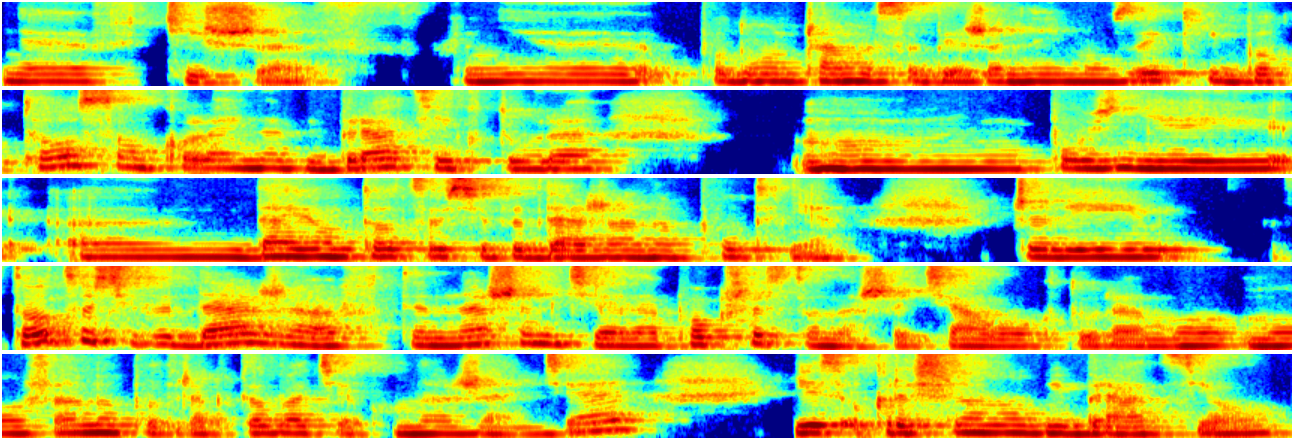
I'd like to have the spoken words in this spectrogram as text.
e, w ciszy, nie podłączamy sobie żadnej muzyki, bo to są kolejne wibracje, które mm, później e, dają to, co się wydarza na płótnie. Czyli to, co się wydarza w tym naszym ciele, poprzez to nasze ciało, które mo możemy potraktować jako narzędzie, jest określoną wibracją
